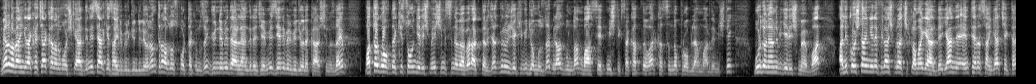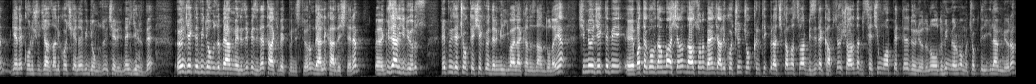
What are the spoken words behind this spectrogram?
Merhaba ben Giray Kaçar kanalıma hoş geldiniz. Herkese hayırlı bir gün diliyorum. Trabzonspor takımımızın gündemini değerlendireceğimiz yeni bir video ile karşınızdayım. Batagov'daki son gelişmeyi şimdi sizinle beraber aktaracağız. Bir önceki videomuzda biraz bundan bahsetmiştik. Sakatlığı var, kasında problem var demiştik. Burada önemli bir gelişme var. Ali Koç'tan gene flash bir açıklama geldi. Yani enteresan gerçekten gene konuşacağız. Ali Koç gene videomuzun içeriğine girdi. Öncelikle videomuzu beğenmenizi, bizi de takip etmenizi istiyorum değerli kardeşlerim. Ee, güzel gidiyoruz. Hepinize çok teşekkür ederim ilgi ve alakanızdan dolayı. Şimdi öncelikle bir e, Batagov'dan başlayalım. Daha sonra bence Ali Koç'un çok kritik bir açıklaması var. Bizi de kapsıyor. Şu arada bir seçim muhabbetleri dönüyordu. Ne oldu bilmiyorum ama çok da ilgilenmiyorum.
